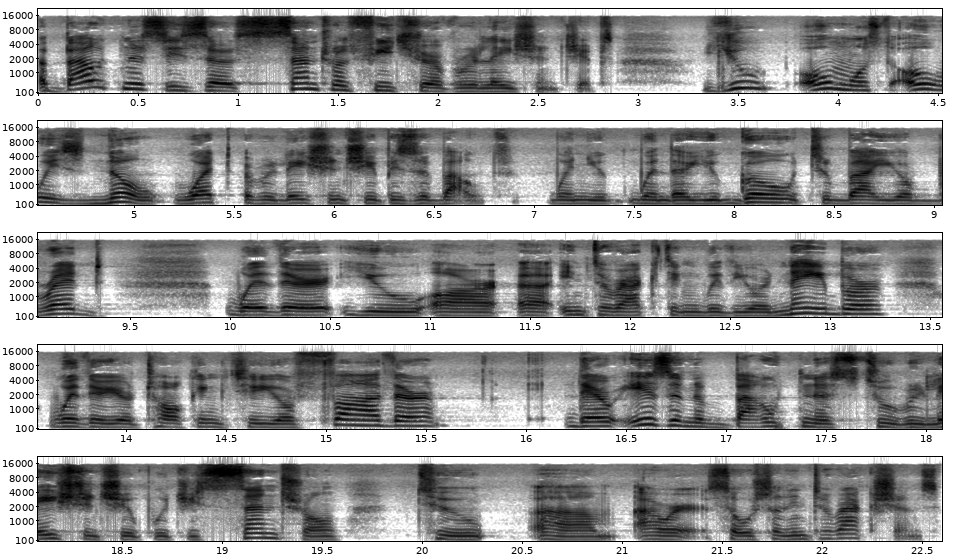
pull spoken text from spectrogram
Aboutness is a central feature of relationships. You almost always know what a relationship is about when you, whether you go to buy your bread, whether you are uh, interacting with your neighbor, whether you're talking to your father, there is an aboutness to relationship which is central to um, our social interactions.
